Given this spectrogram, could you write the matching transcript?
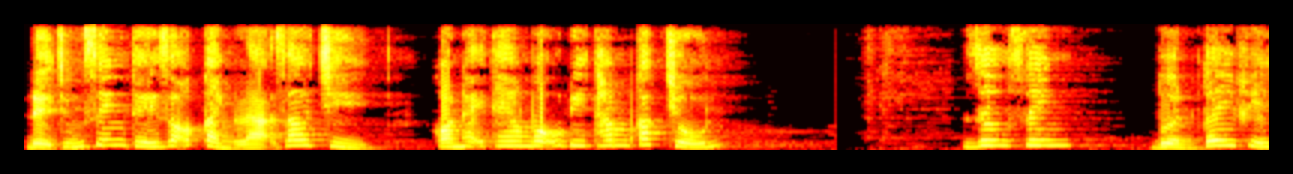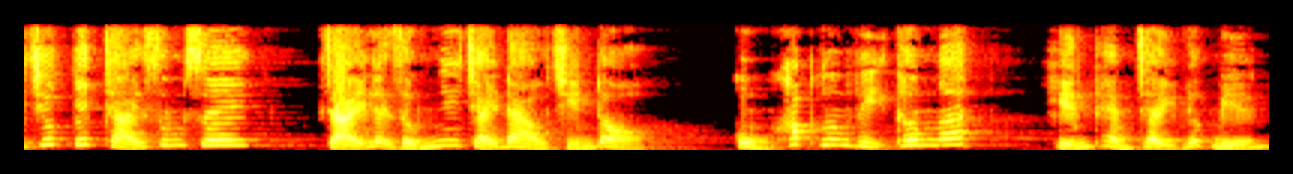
Để chúng sinh thấy rõ cảnh lạ giao trì, con hãy theo mẫu đi thăm các chốn. Dương sinh Vườn cây phía trước kết trái sung xuê, trái lại giống như trái đào chín đỏ, cùng khắp hương vị thơm ngát, khiến thèm chảy nước miếng.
